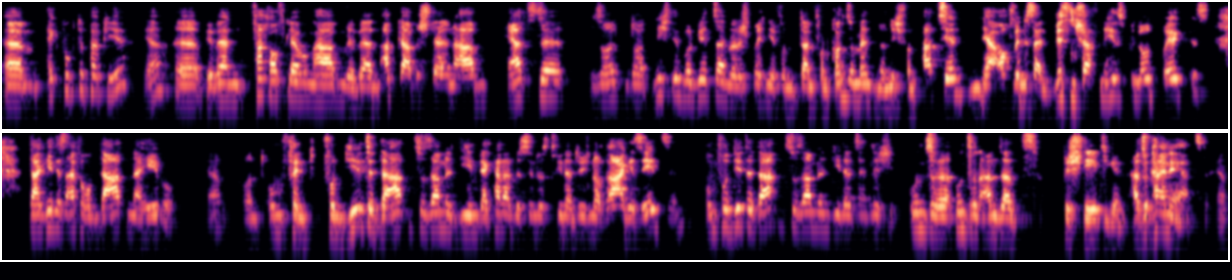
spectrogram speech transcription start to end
ähm, Eckpunktepapier. Ja? Äh, wir werden Fachaufklärung haben, wir werden Abgabestellen haben. Ärzte sollten dort nicht involviert sein, weil wir sprechen hier von, dann von Konsumenten und nicht von Patienten, ja, auch wenn es ein wissenschaftliches Pilotprojekt ist. Da geht es einfach um Datenerhebung. Ja, und um fundierte Daten zu sammeln, die in der Cannabisindustrie natürlich noch rar gesät sind, um fundierte Daten zu sammeln, die letztendlich unsere, unseren Ansatz bestätigen. Also keine Ärzte. Ja.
